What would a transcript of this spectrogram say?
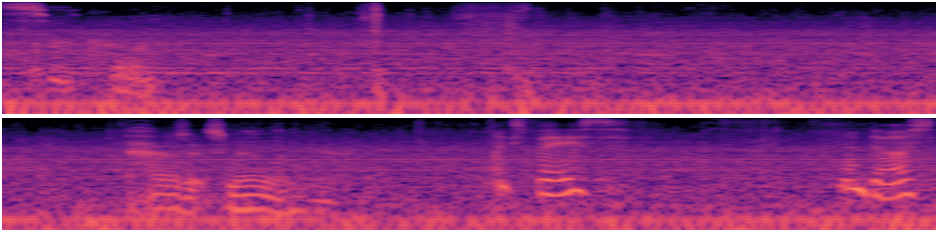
So cool. How does it smell in here? Like space. And dust.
